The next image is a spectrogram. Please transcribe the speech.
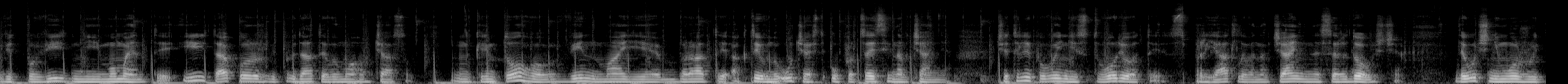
відповідні моменти, і також відповідати вимогам часу. Крім того, він має брати активну участь у процесі навчання. Вчителі повинні створювати сприятливе навчальне середовище, де учні можуть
